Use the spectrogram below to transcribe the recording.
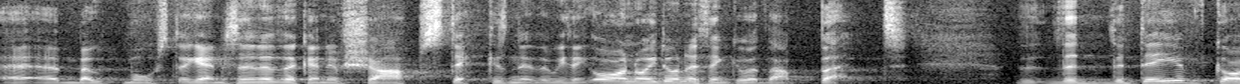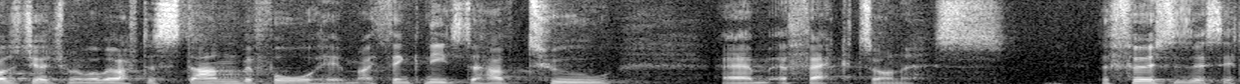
uh, about most. Again, it's another kind of sharp stick, isn't it, that we think, oh, no, I don't want to think about that. But the, the day of God's judgment, where we'll have to stand before Him, I think needs to have two um, effects on us. The first is this it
